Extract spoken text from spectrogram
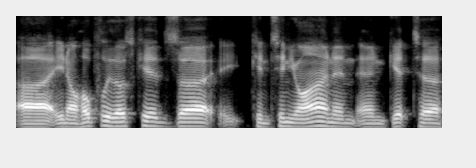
uh, you know hopefully those kids uh, continue on and and get to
